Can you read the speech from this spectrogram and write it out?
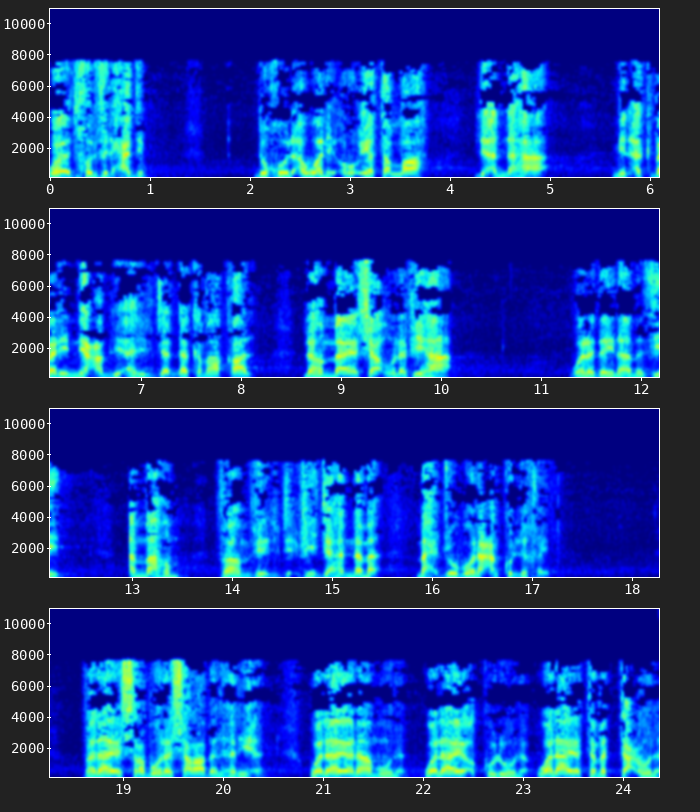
ويدخل في الحجب دخول أول رؤية الله. لأنها من أكبر النعم لأهل الجنة كما قال لهم ما يشاءون فيها ولدينا مزيد. أما هم فهم في جهنم محجوبون عن كل خير. فلا يشربون شرابا هنيئا ولا ينامون ولا يأكلون ولا يتمتعون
